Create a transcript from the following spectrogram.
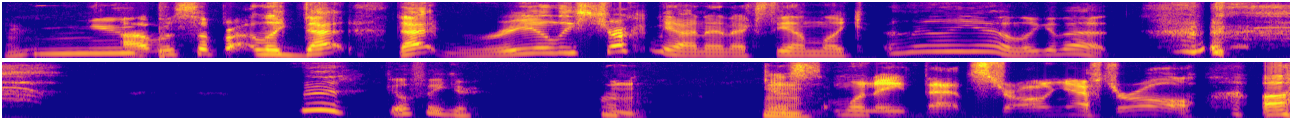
Nope. I was surprised. Like that. That really struck me on NXT. I'm like, oh yeah, look at that. Eh, go figure. Hmm. Guess someone ain't that strong after all. Uh,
